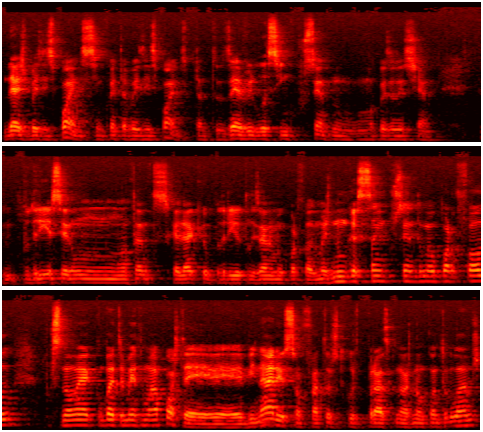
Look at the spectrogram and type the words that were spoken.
10 basis points, 50 basis points, portanto 0,5%, numa coisa desse género. Poderia ser um montante, se calhar, que eu poderia utilizar no meu portfólio, mas nunca 100% do meu portfólio, porque senão é completamente uma aposta. É, é binário, são fatores de curto prazo que nós não controlamos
